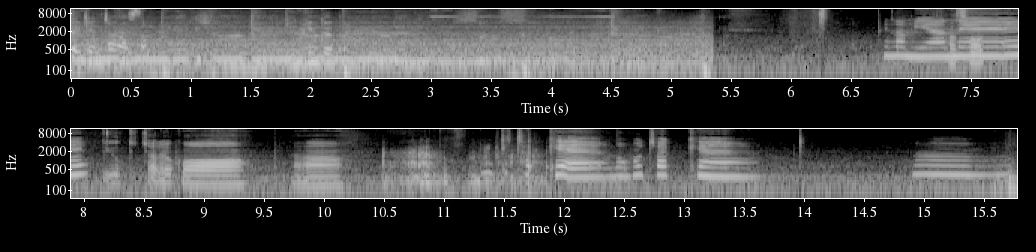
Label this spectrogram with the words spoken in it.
애들 괜찮았어? 낑낑댄다 미나 미안해. 이것도 자르고 아 이렇게 착해. 너무 착해. 음.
